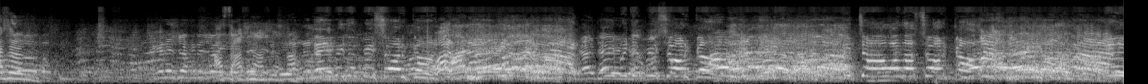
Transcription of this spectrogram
আসেন। বিজেপি সরকার। এই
